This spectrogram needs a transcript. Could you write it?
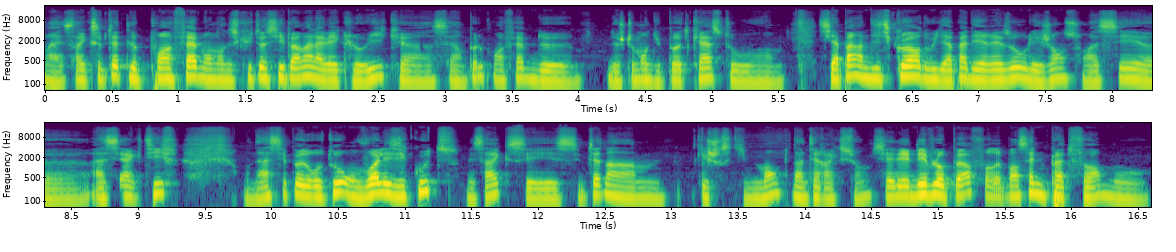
Ouais, c'est vrai que c'est peut-être le point faible. On en discute aussi pas mal avec Loïc. euh, C'est un peu le point faible de, justement du podcast où euh, s'il n'y a pas un Discord, où il n'y a pas des réseaux où les gens sont assez, euh, assez actifs, on a assez peu de retours. On voit les écoutes, mais c'est vrai que c'est peut-être quelque chose qui manque d'interaction. S'il y a des développeurs, il faudrait penser à une plateforme où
